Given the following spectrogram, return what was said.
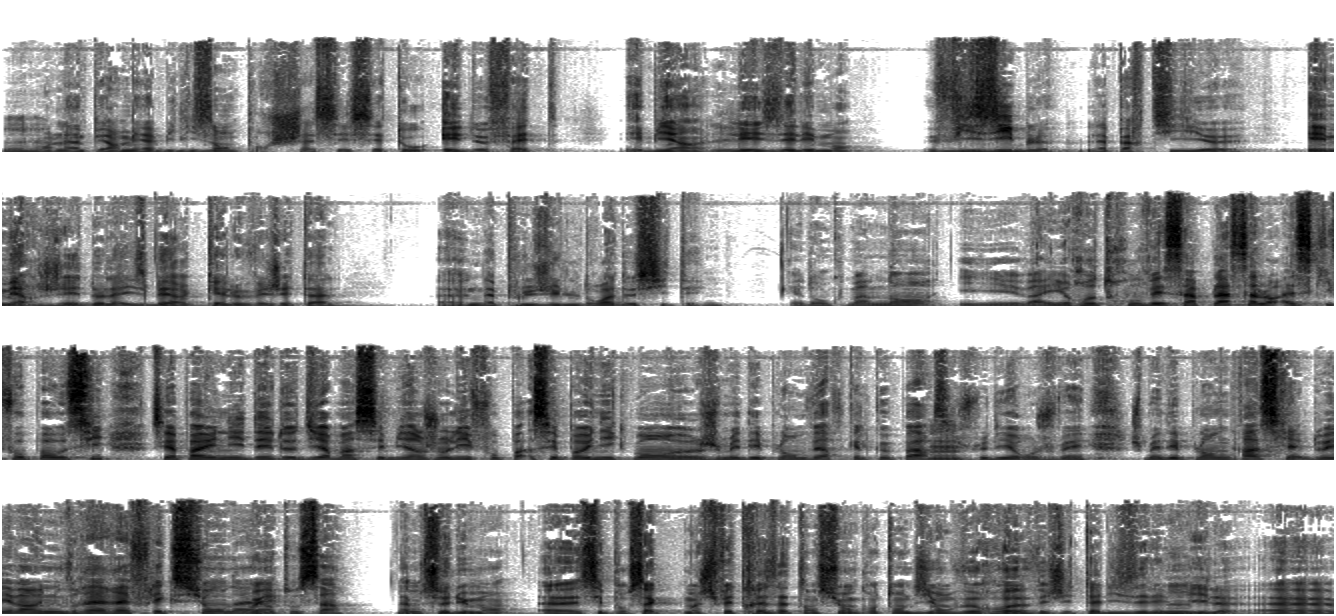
mhm. en l'imperméabilisant pour chasser cette eau. Et de fait, eh bien, les éléments visibles, la partie euh, émergé de l'iceberg qu'est le végétal euh, n'a plus eu le droit de citer. Et donc maintenant, il va y retrouver sa place. Alors, est-ce qu'il ne faut pas aussi, s'il n'y a pas une idée de dire, ben c'est bien joli, faut pas, c'est pas uniquement, euh, je mets des plantes vertes quelque part, si mm. je peux dire, ou je mets, je mets des plantes grasses. Il doit y avoir une vraie réflexion derrière tout ça. Mm. Absolument. Euh, c'est pour ça que moi je fais très attention quand on dit on veut revégétaliser les mm. villes. Euh,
